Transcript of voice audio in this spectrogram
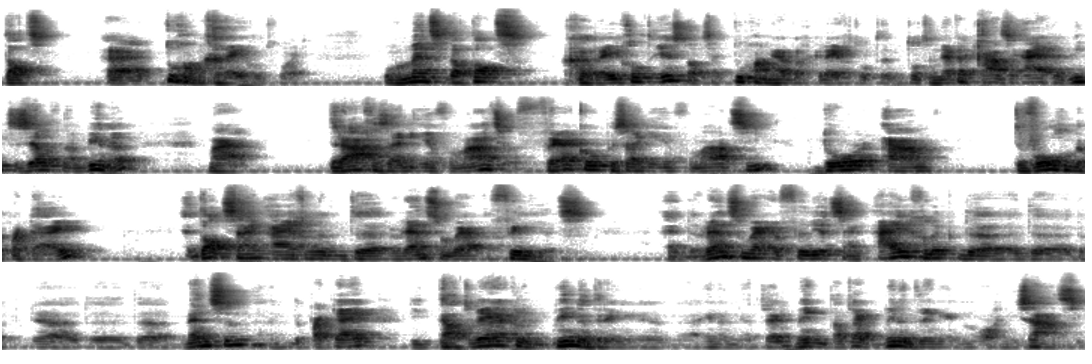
dat uh, toegang geregeld wordt. Op het moment dat dat geregeld is, dat zij toegang hebben gekregen tot een, tot een netwerk, gaan ze eigenlijk niet zelf naar binnen, maar dragen zij die informatie of verkopen zij die informatie door aan de volgende partij. En dat zijn eigenlijk de ransomware affiliates. En de ransomware affiliates zijn eigenlijk de, de, de, de, de mensen, de partij, die daadwerkelijk binnendringen in een, in een netwerk, daadwerkelijk binnendringen in een organisatie.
